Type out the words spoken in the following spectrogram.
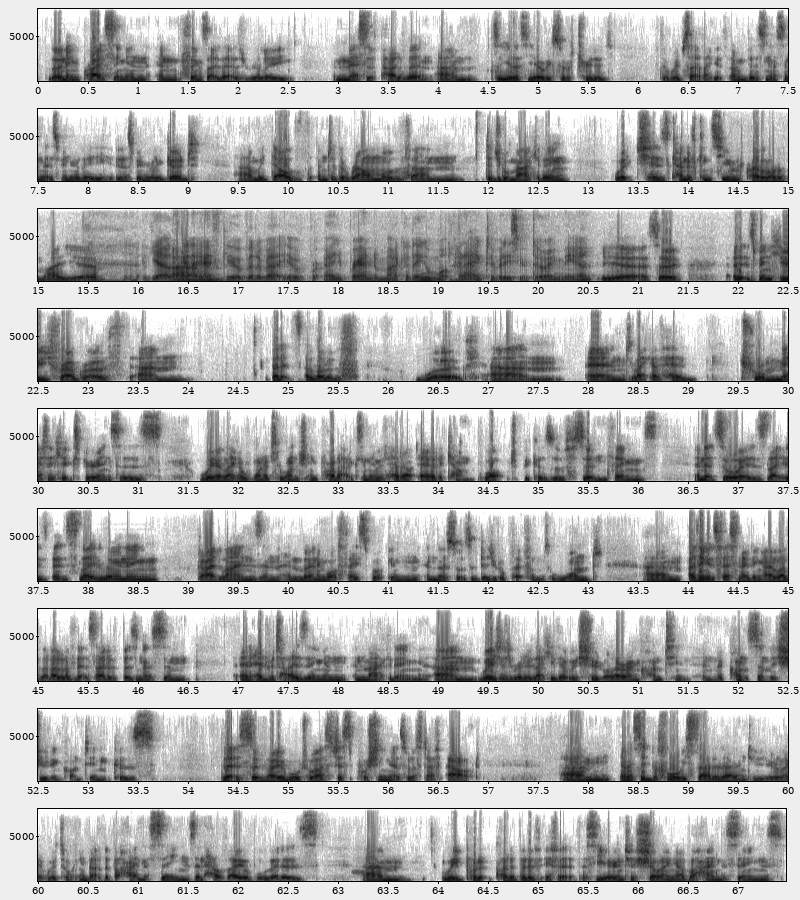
learning pricing and, and things like that is really a massive part of it. Um, so yeah, this year we sort of treated the website like its own business, and that's been really it's been really good. Um, we delved into the realm of um, digital marketing, which has kind of consumed quite a lot of my year. yeah, I was going to ask um, you a bit about your brand and marketing and what kind of activities you're doing there. Yeah, so it's been huge for our growth, um, but it's a lot of work. Um, and like I've had traumatic experiences where like I've wanted to launch new products and then we've had our ad account blocked because of certain things. And it's always like it's, it's like learning guidelines and, and learning what Facebook and, and those sorts of digital platforms want. Um, I think it's fascinating. I love it. I love that side of business and and advertising and, and marketing. Um, we're just really lucky that we shoot all our own content and are constantly shooting content because that is so valuable to us, just pushing that sort of stuff out. Um, and I said before we started our interview, like we are talking about the behind the scenes and how valuable that is. Um, we put quite a bit of effort this year into showing our behind the scenes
